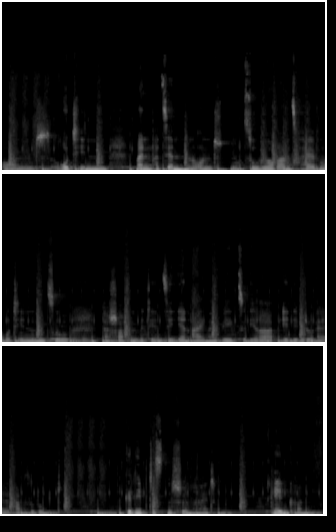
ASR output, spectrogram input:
und Routinen meinen Patienten und Zuhörern zu helfen, Routinen zu erschaffen, mit denen sie ihren eigenen Weg zu ihrer individuell absolut geliebtesten Schönheit gehen können.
